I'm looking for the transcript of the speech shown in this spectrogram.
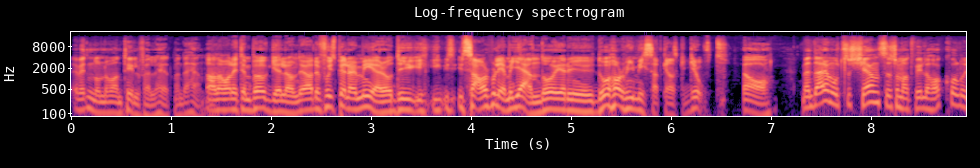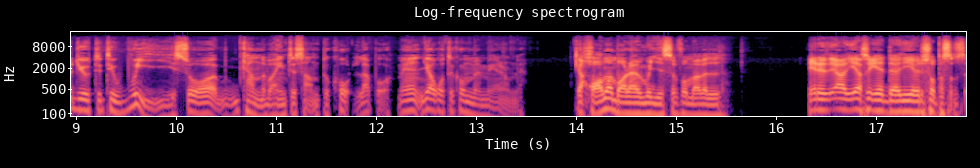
Jag vet inte om det var en tillfällighet men det hände. Ja, det var en liten bugg eller om det, ja du får ju spela det mer och det är ju i- i- samma problem igen, då, är det ju, då har de ju missat ganska grovt. Ja, men däremot så känns det som att vill du ha Call of Duty till Wii så kan det vara intressant att kolla på. Men jag återkommer mer om det. Ja, har man bara en Wii så får man väl är det, alltså är det, är det så pass,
